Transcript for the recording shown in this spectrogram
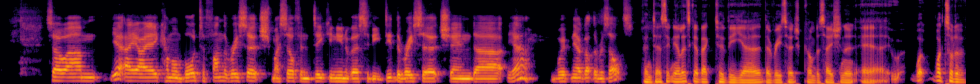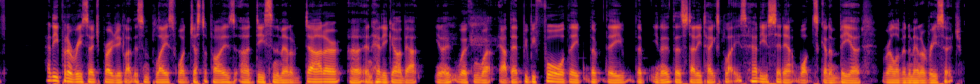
So um, yeah, AIA come on board to fund the research. Myself and Deakin University did the research, and uh, yeah, we've now got the results. Fantastic. Now let's go back to the uh, the research conversation. Uh, what what sort of how do you put a research project like this in place? What justifies a decent amount of data, uh, and how do you go about you know working out that before the, the the the you know the study takes place? How do you set out what's going to be a relevant amount of research?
